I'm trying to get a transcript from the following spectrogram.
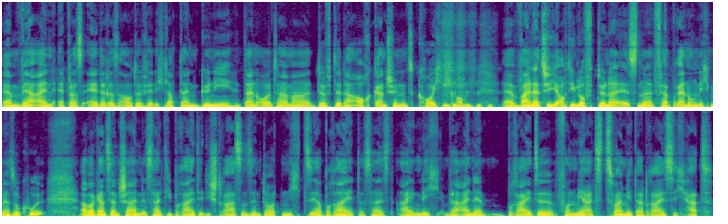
Ähm, wer ein etwas älteres Auto fährt, ich glaube, dein Günni, dein Oldtimer, dürfte da auch ganz schön ins Keuchen kommen, äh, weil natürlich auch die Luft dünner ist, ne? Verbrennung nicht mehr so cool. Aber ganz entscheidend ist halt die Breite. Die Straßen sind dort nicht sehr breit. Das heißt, eigentlich, wer eine Breite von mehr als 2,30 Meter hat,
